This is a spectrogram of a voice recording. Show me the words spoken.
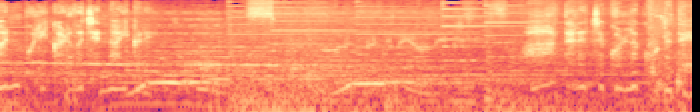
വൻപുലി കടുവ ചെന്നായ്ക്കളെ. ആർത്തലച്ച കൊള്ളക്കൂട്ടത്തെ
